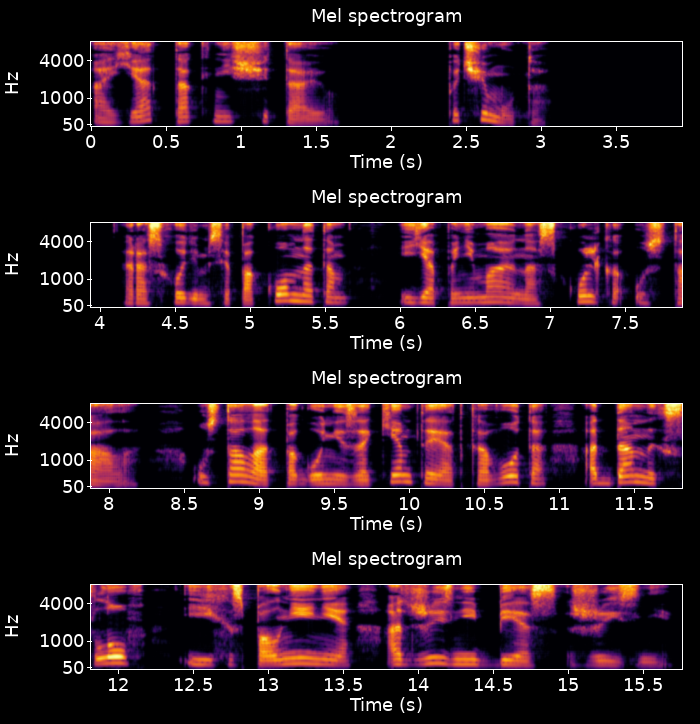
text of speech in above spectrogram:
А я так не считаю. Почему-то. Расходимся по комнатам, и я понимаю, насколько устала. Устала от погони за кем-то и от кого-то, от данных слов и их исполнения, от жизни без жизни.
